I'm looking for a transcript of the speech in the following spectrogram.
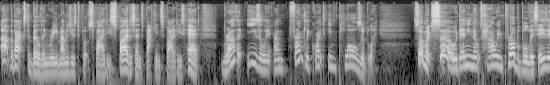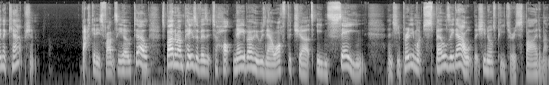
At the Baxter building, Reed manages to put Spidey's spider sense back in Spidey's head, rather easily and frankly quite implausibly. So much so, Denny notes how improbable this is in a caption. Back at his fancy hotel, Spider Man pays a visit to Hot Neighbor, who is now off the charts insane, and she pretty much spells it out that she knows Peter is Spider Man.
